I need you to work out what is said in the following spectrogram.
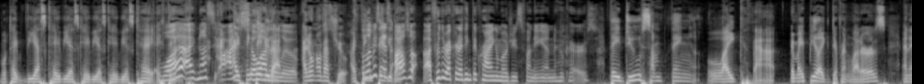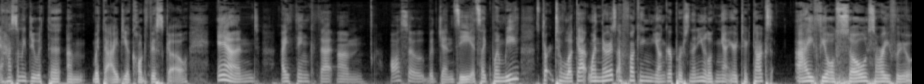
will type VSK VSK VSK VSK. I what? Think. I've not seen. I'm I think so they out do of that. the loop. I don't know if that's true. I think But let me say this. Also, uh, for the record, I think the crying emoji is funny, and who cares? they do something like that. It might be like different letters, and it has something to do with the um with the idea called VSCO. And I think that um also with Gen Z, it's like when we start to look at when there is a fucking younger person than you looking at your TikToks. I feel so sorry for you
